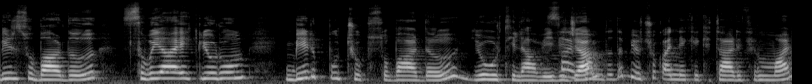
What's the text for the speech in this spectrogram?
1 su bardağı sıvı yağ ekliyorum. 1,5 su bardağı yoğurt ilave edeceğim. Sayfamda da birçok anne keki tarifim var.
